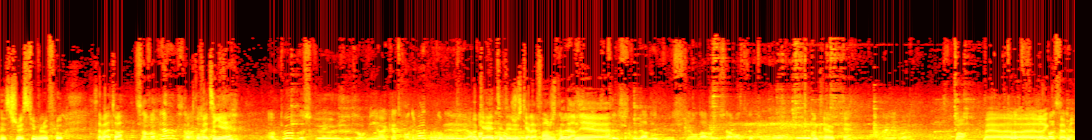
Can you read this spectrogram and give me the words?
je vais suivre le flow. Ça va toi Ça va bien ça va trop bien, fatigué merci. Un peu, parce que j'ai dormi à 4h du mat. Mais à Ok, t'étais jusqu'à la fin, jusqu'au dernier, euh. Jusqu'au dernier bus, et on a réussi à rentrer tout le monde. Et, Ok, ok. et voilà. Bon, bah, récupère bien.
